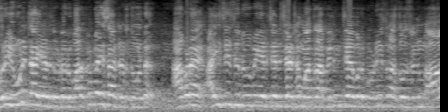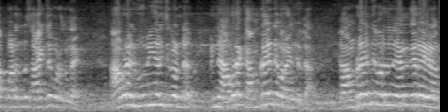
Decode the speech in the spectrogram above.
ഒരു യൂണിറ്റ് ആയി എടുത്തുകൊണ്ട് ഒരു വർക്ക് പ്ലേസ് ആയിട്ട് എടുത്തുകൊണ്ട് അവിടെ ഐ സി സി രൂപീകരിച്ചതിന് ശേഷം മാത്രം ഫിലിം ചേംബർ പ്രൊഡ്യൂസർ അസോസിയേഷനും ആ പടത്തിന് സാക്ഷ്യം കൊടുക്കുന്നത്. അവിടെ രൂപീകരിച്ചിട്ടുണ്ട്. പിന്നെ അവിടെ കംപ്ലൈന്റ് പറയുന്നില്ല. കംപ്ലൈന്റ് പറഞ്ഞത് ഞങ്ങൾക്ക് അറിയാം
